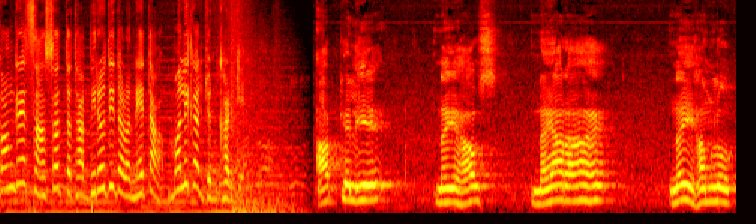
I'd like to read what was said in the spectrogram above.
कांग्रेस सांसद तथा विरोधी दल नेता मल्लिकार्जुन खड़गे। आपके लिए नए हाउस नया रहा है नहीं हम लोग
